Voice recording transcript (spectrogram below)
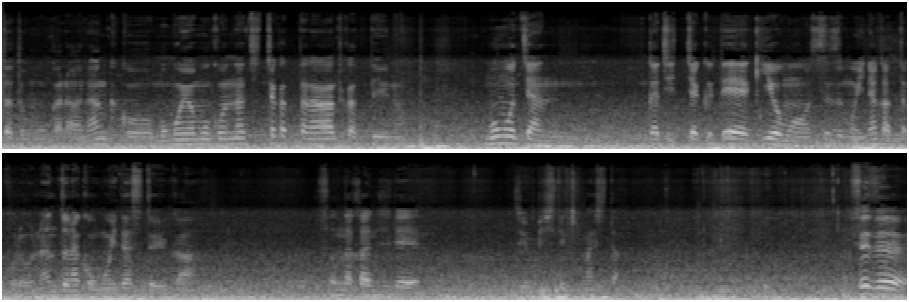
たと思うからなんかこう桃代もこんなちっちゃかったなとかっていうのももちゃんがちっちゃくてキヨもすずもいなかった頃をなんとなく思い出すというかそんな感じで準備してきました。すず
